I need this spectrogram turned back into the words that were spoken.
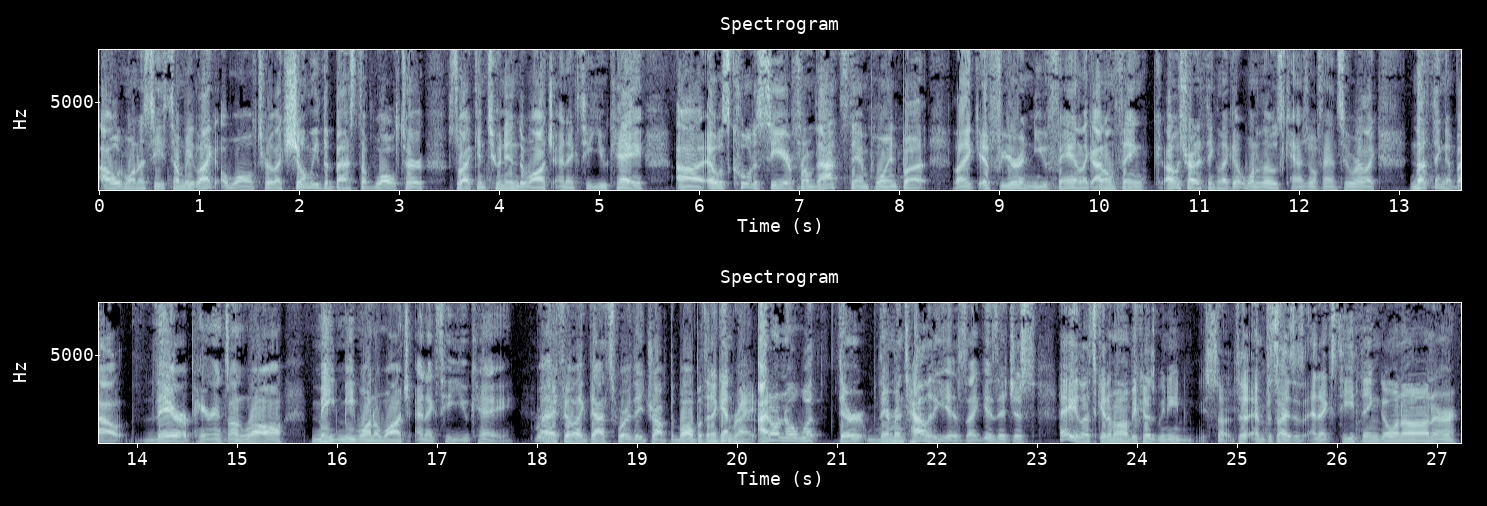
I would want to see somebody like a Walter, like show me the best of Walter, so I can tune in to watch NXT UK. Uh, it was cool to see it from that standpoint, but like if you're a new fan, like I don't think I was trying to think like one of those casual fans who were like nothing about their appearance on Raw made me want to watch NXT UK. And I feel like that's where they dropped the ball. But then again, Right. I don't know what their their mentality is. Like, is it just hey, let's get them on because we need so, to emphasize this NXT thing going on, or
